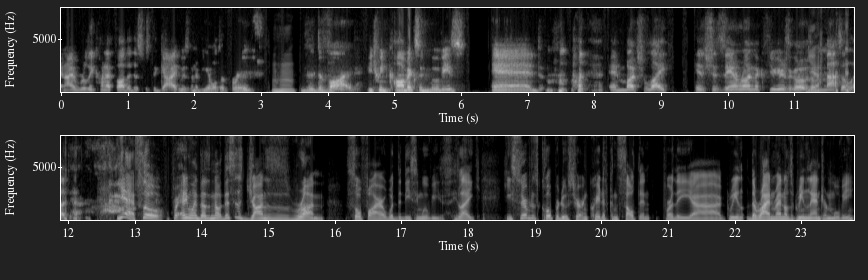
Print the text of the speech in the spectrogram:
and I really kind of thought that this was the guy who was going to be able to bridge hmm the divide between comics and movies and and much like his Shazam run a few years ago, it was Yeah. a massive letdown. Yeah. So for anyone that doesn't know, this is Johns' run so far with the DC movies. He like he served as co-producer and creative consultant for the uh, Green the Ryan Reynolds Green Lantern movie.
